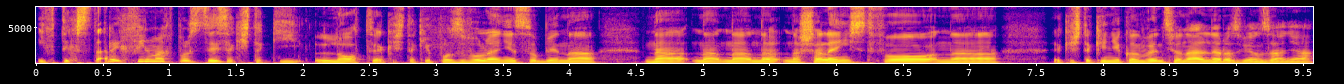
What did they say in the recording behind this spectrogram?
I w tych starych filmach w Polsce jest jakiś taki lot, jakieś takie pozwolenie sobie na, na, na, na, na szaleństwo, na jakieś takie niekonwencjonalne rozwiązania.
